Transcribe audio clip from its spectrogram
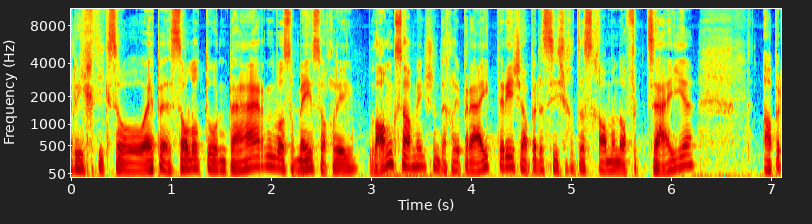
richtig so eben Solothurn Bern, wo so mehr so ein bisschen langsam ist und ein bisschen breiter ist. Aber das, ist, das kann man noch verzeihen. Aber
